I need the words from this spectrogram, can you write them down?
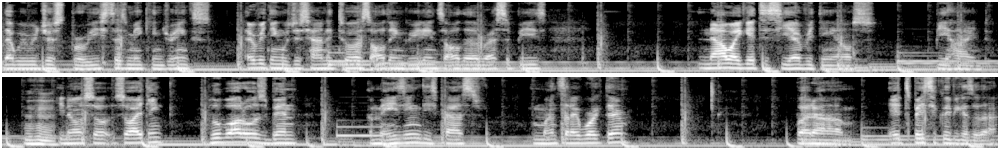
that we were just baristas making drinks. Everything was just handed to us, all the ingredients, all the recipes. Now I get to see everything else behind. Mm-hmm. You know, so so I think Blue Bottle has been amazing these past months that I worked there. But um it's basically because of that.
